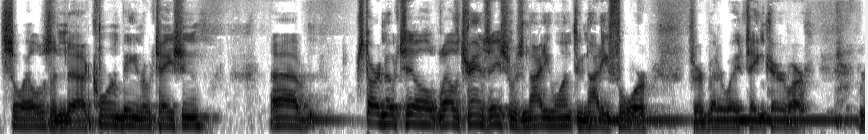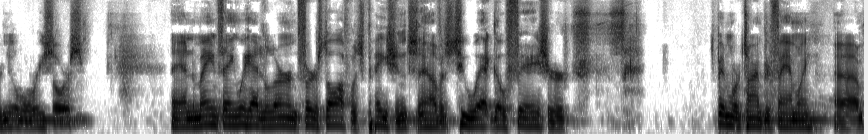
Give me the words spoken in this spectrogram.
soils and uh, corn bean rotation. Uh, started no-till. Well, the transition was 91 through 94 for a better way of taking care of our renewable resource. And the main thing we had to learn first off was patience. Now, if it's too wet, go fish or spend more time with your family. Um,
